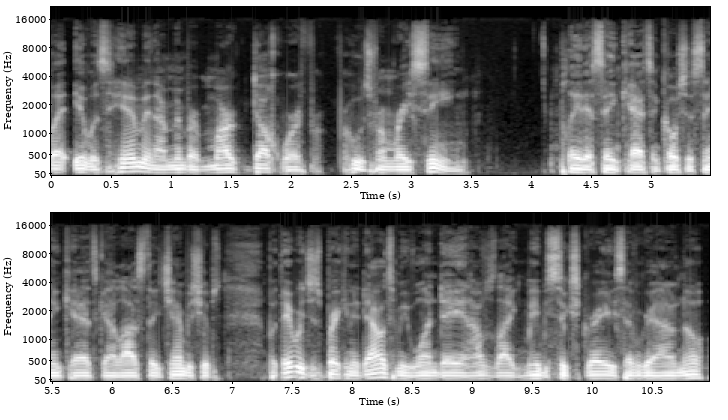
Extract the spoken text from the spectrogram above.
but it was him, and I remember Mark Duckworth, who's from Racine, played at St. Cat's and coached at St. Cat's, got a lot of state championships. But they were just breaking it down to me one day, and I was like maybe sixth grade, seventh grade, I don't know.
